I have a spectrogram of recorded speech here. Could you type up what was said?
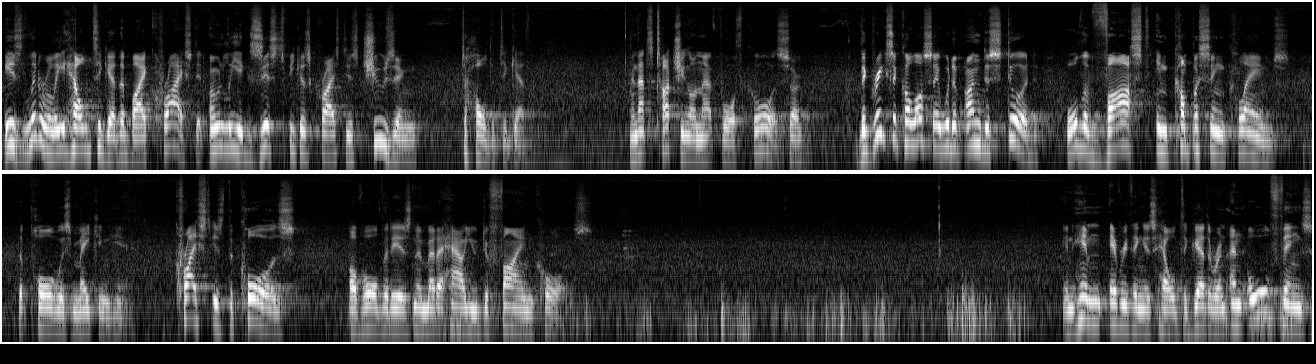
is literally held together by Christ. It only exists because Christ is choosing to hold it together. And that's touching on that fourth cause. So the Greeks at Colossae would have understood all the vast, encompassing claims that Paul was making here. Christ is the cause of all that is, no matter how you define cause. In him, everything is held together, and, and all things,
